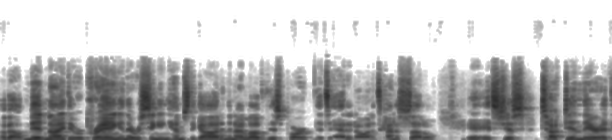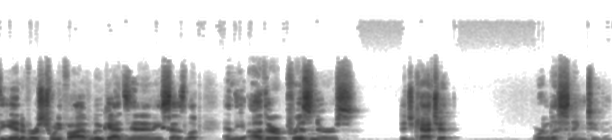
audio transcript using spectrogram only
about midnight. They were praying and they were singing hymns to God. And then I love this part that's added on. It's kind of subtle. It's just tucked in there at the end of verse 25. Luke adds in and he says, Look, and the other prisoners, did you catch it? Were listening to them.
